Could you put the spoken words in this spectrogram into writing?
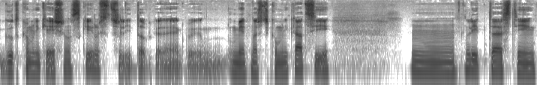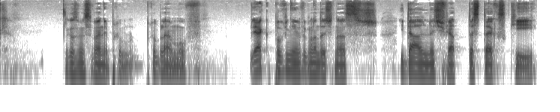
good communication skills, czyli dobre jakby umiejętności komunikacji, mm, lead testing, rozwiązywanie problemów. Jak powinien wyglądać nasz idealny świat testerski?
